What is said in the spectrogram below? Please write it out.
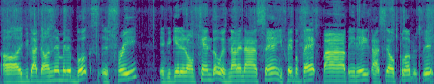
Uh, if you got the unlimited books, it's free. If you get it on Kindle, it's 99 cents. You paperback, 588. I self-publish it.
